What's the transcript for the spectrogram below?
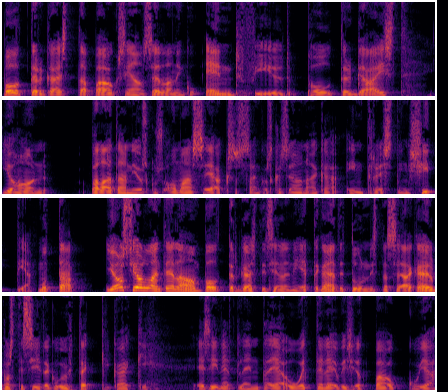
poltergeist-tapauksia on sellainen kuin Enfield Poltergeist, johon palataan joskus omassa jaksossaan, koska se on aika interesting shittiä. Mutta jos jollain teillä on poltergeisti siellä, niin etteköhän te tunnista se aika helposti siitä, kun yhtäkkiä kaikki esineet lentää ja uudet televisiot paukkuu. Ja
